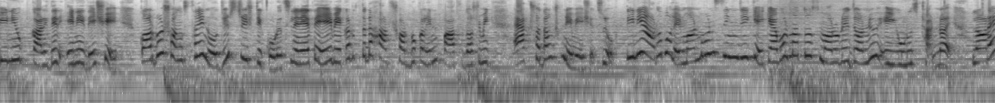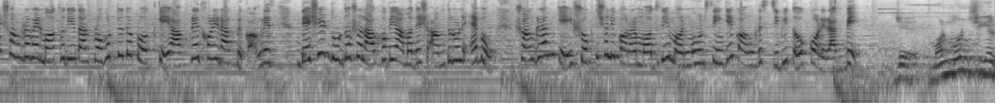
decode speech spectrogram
বিনিয়োগকারীদের এনে দেশে কর্মসংস্থানে নজির সৃষ্টি করেছিলেন। এতে বেকারত্বের হার সর্বকালীন পাঁচ দশমিক এক শতাংশ নেমে এসেছিল। তিনি আরও বলেন, মনমোহন সিংজিকে কেবলমাত্র স্মরণের জন্য এই অনুষ্ঠান নয়। লড়াই সংগ্রামের মধ্য দিয়ে তার প্রবর্তিত পথকে আঁকড়ে ধরে রাখবে কংগ্রেস। দেশের দুর্দশা লাঘবে আমাদের আন্দোলন এবং সংগ্রামকে শক্তিশালী করার মধ্য দিয়ে মনমোহন সিংকে কংগ্রেস জীবিত করে রাখবে। যে মনমোহন সিংয়ের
